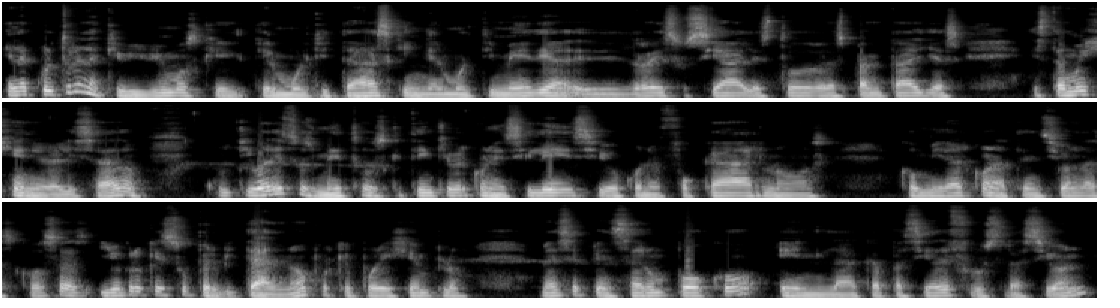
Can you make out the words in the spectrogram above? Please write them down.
En la cultura en la que vivimos, que, el multitasking, el multimedia, redes sociales, todas las pantallas, está muy generalizado. Cultivar esos métodos que tienen que ver con el silencio, con enfocarnos, con mirar con atención las cosas, yo creo que es súper vital, ¿no? Porque, por ejemplo, me hace pensar un poco en la capacidad de frustración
